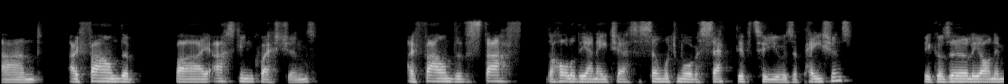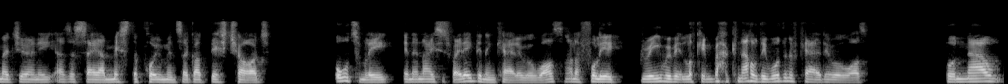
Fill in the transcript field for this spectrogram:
And I found that by asking questions, I found that the staff, the whole of the NHS is so much more receptive to you as a patient because early on in my journey, as I say, I missed appointments, I got discharged. Ultimately, in the nicest way, they didn't care who it was. And I fully agree with it looking back now, they wouldn't have cared who it was. But now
